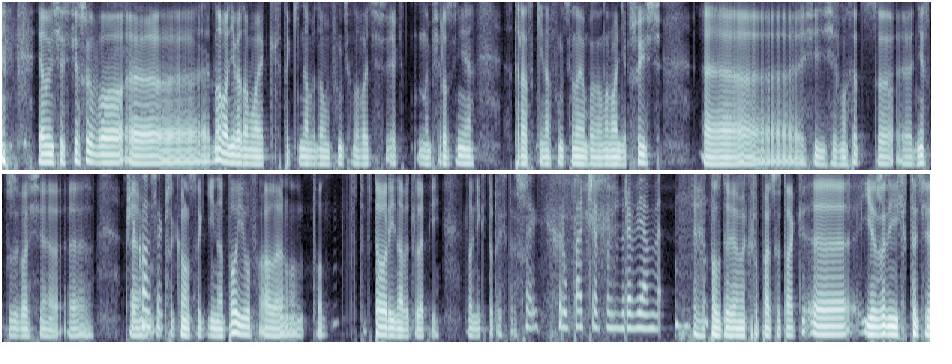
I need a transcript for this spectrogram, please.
Ja bym się spieszył, bo, e, no bo nie wiadomo, jak te kina będą funkcjonować, jak nam się rozwinie. Teraz kina funkcjonują, można normalnie przyjść, e, siedzi się w maseczce, e, nie spożywa się Przekąsek. przekąsek i napojów, ale no, to w, w teorii nawet lepiej dla niektórych też. Tak, chrupacze, pozdrawiamy. E, Pozdrawiamy chrupaczy, tak. E, Jeżeli chcecie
